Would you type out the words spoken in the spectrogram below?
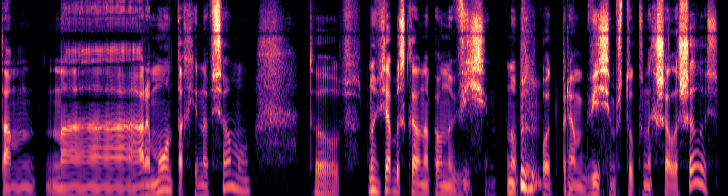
там на ремонтах і на всьому, то ну, я би сказав, напевно, 8. Ну, mm-hmm. от прям 8 штук в них ще лишилось.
